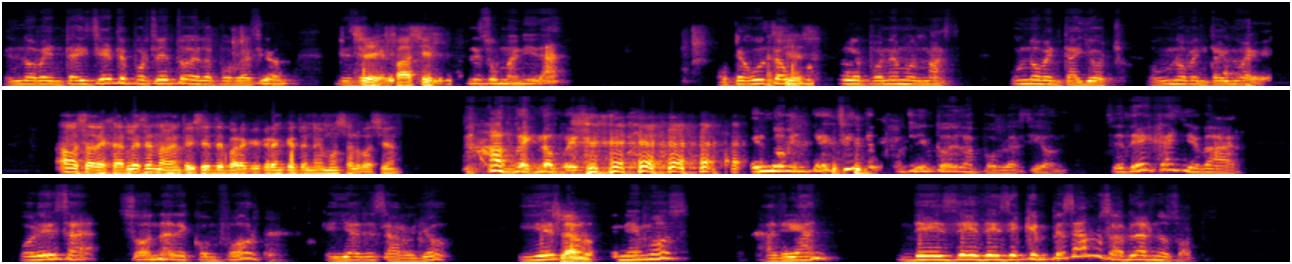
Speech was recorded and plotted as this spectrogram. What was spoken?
el 97% de la población desde sí, fácil. de su humanidad. ¿O te gusta un poquito, le ponemos más? Un 98 o un 99. Vamos a dejarles el 97 para que crean que tenemos salvación. Ah, bueno, pues el 95% de la población se deja llevar por esa zona de confort que ya desarrolló. Y esto lo tenemos, Adrián, desde, desde que empezamos a hablar nosotros.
